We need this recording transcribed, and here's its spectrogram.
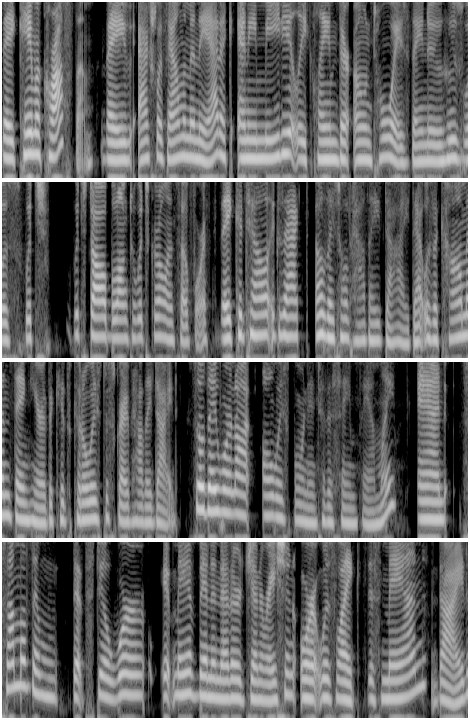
they came across them. They actually found them in the attic and immediately claimed their own toys. They knew whose was which which doll belonged to which girl and so forth. They could tell exact oh, they told how they died. That was a common thing here. The kids could always describe how they died. So they were not always born into the same family. And some of them that still were, it may have been another generation, or it was like this man died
